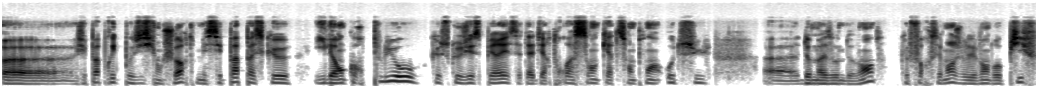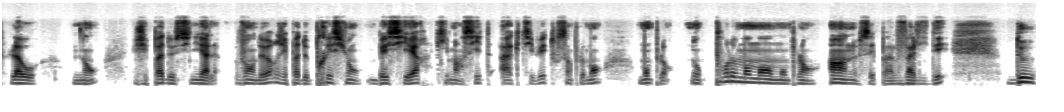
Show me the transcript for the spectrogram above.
j'ai pas pris de position short, mais c'est pas parce que il est encore plus haut que ce que j'espérais, c'est-à-dire 300-400 points au-dessus de ma zone de vente, que forcément je vais les vendre au pif là-haut. Non, j'ai pas de signal vendeur, j'ai pas de pression baissière qui m'incite à activer tout simplement mon plan. Donc pour le moment, mon plan 1 ne s'est pas validé. 2,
